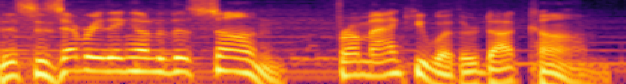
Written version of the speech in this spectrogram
This is Everything Under the Sun from AccuWeather.com.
